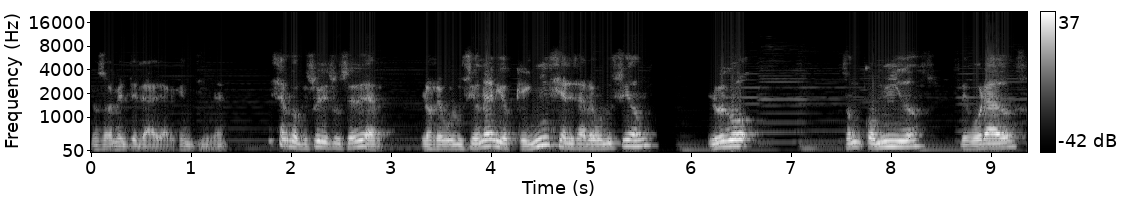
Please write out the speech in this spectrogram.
no solamente la de Argentina, es algo que suele suceder. Los revolucionarios que inician esa revolución, luego son comidos, devorados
